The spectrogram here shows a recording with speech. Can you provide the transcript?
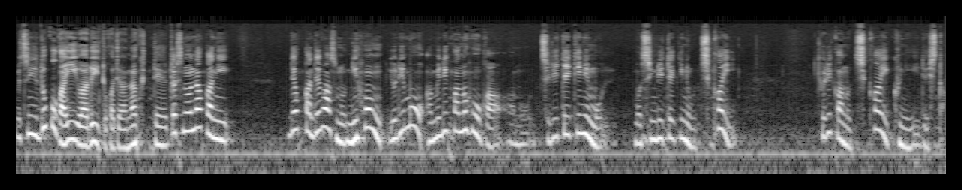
別にどこがいい悪いとかではなくて私の中に中ではその日本よりもアメリカの方があの地理的にも、ま、心理的にも近い距離感の近い国でした。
